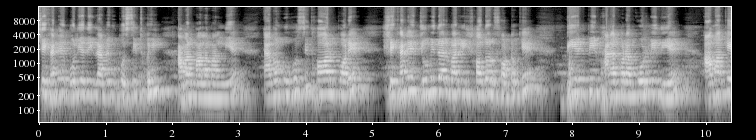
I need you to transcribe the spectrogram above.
সেখানে বলিয়াদি গ্রামে উপস্থিত হই আমার মালামাল নিয়ে এবং উপস্থিত হওয়ার পরে সেখানে জমিদার বাড়ির সদর ফটকে বিএনপির ভাড়া করা কর্মী দিয়ে আমাকে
